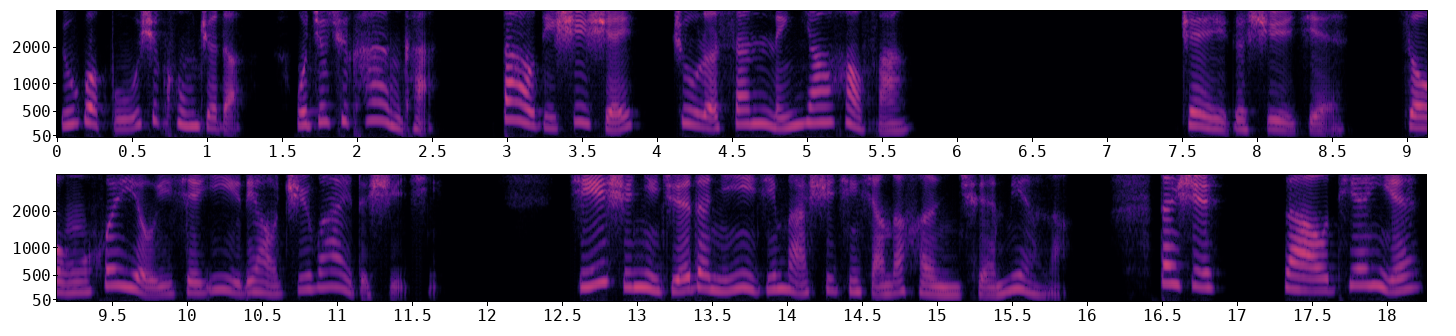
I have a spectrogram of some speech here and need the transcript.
如果不是空着的，我就去看看，到底是谁住了三零幺号房。这个世界总会有一些意料之外的事情，即使你觉得你已经把事情想得很全面了，但是老天爷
